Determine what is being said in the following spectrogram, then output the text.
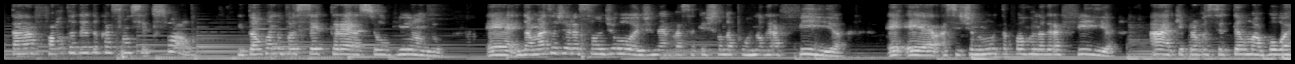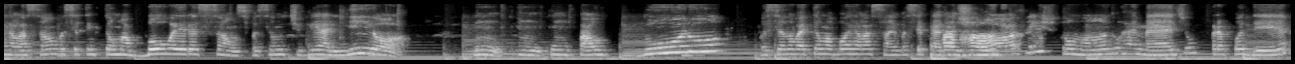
está na falta de educação sexual. Então, quando você cresce ouvindo, é, ainda mais a geração de hoje, né, com essa questão da pornografia, é, é, assistindo muita pornografia, ah, que para você ter uma boa relação, você tem que ter uma boa ereção. Se você não tiver ali, ó, com, com, com um pau duro, você não vai ter uma boa relação. E você pega uhum. jovens tomando remédio para poder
